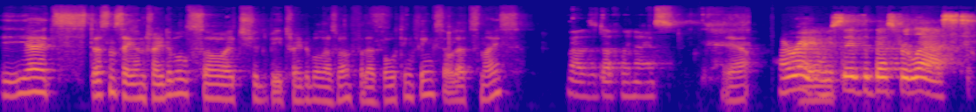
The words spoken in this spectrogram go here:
yeah it doesn't say untradeable so it should be tradable as well for that voting thing so that's nice that is definitely nice. yeah All right, and Um, we saved the best for last.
